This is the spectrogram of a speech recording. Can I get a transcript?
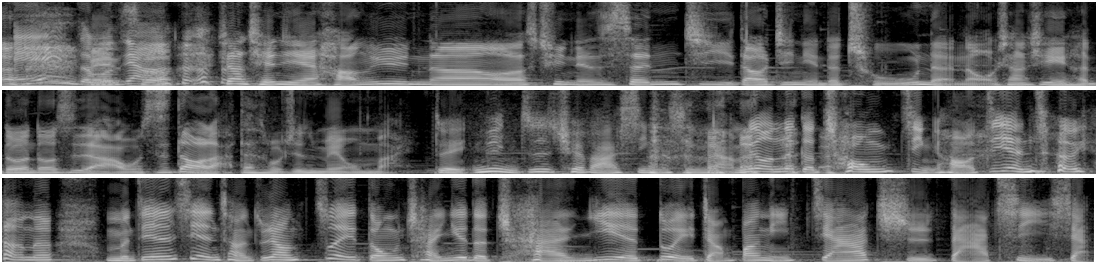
哎，怎么这样？像前几年航运呢、啊，哦，去年是生技，到今年的储能哦，我相信很多人都是啊，我知道啦，但是我就是没有买。对，因为你就是缺乏信心啊，没有那个冲劲哈。既然这样呢，我们今天现场就让最懂产业的产业队长帮你加持打气一下。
